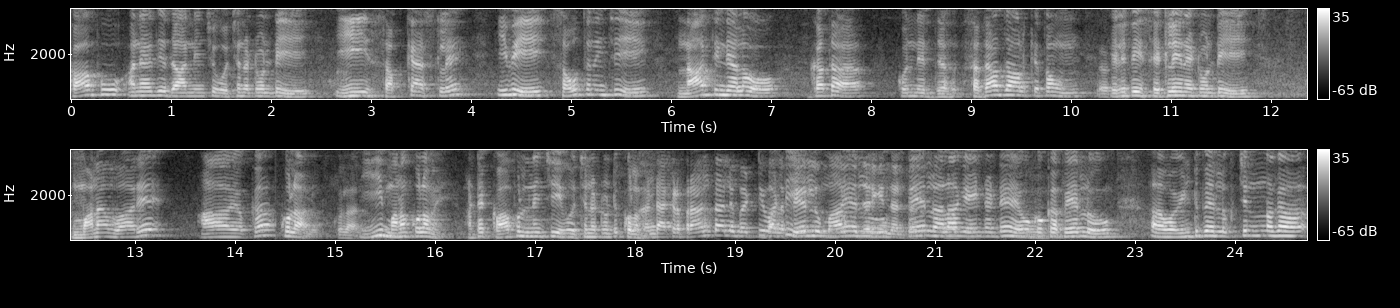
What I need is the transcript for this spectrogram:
కాపు అనేది దాని నుంచి వచ్చినటువంటి ఈ సబ్ క్యాస్ట్లే ఇవి సౌత్ నుంచి నార్త్ ఇండియాలో గత కొన్ని దశ శతాబ్దాల క్రితం వెళ్ళిపోయి సెటిల్ అయినటువంటి మన వారే ఆ యొక్క కులాలు. కులాలు. ఈ మన కులమే. అంటే కాపుల నుంచి వచ్చినటువంటి కులం. అంటే అక్కడ ప్రాంతాన్ని బట్టి వాళ్ళ పేర్లు పేర్లు- అలాగే ఏంటంటే ఒక్కొక్క పేర్లు ఇంటి పేర్లు చిన్నగా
